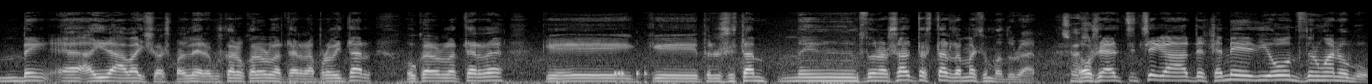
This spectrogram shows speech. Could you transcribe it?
ben a, a ir abaixo a espaldera, buscar o calor da terra, aproveitar o calor da terra que, que pero se están en zonas altas tarda máis en madurar. Xa, xa. O sea, chega a 10 e medio, 11 nun ano bo.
